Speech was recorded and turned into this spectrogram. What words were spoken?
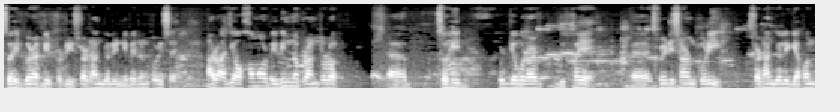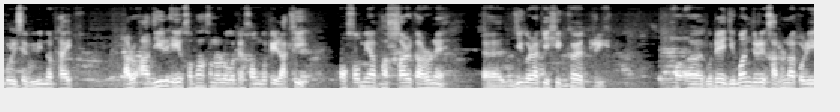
শ্বহীদগৰাকীৰ প্ৰতি শ্ৰদ্ধাঞ্জলি নিবেদন কৰিছে। আৰু আজি অসমৰ বিভিন্ন প্ৰান্তৰত শ্বহীদ সূৰ্য বৰাৰ বিষয়ে স্মৃতিচাৰণ কৰি শ্ৰদ্ধাঞ্জলি জ্ঞাপন কৰিছে বিভিন্ন ঠাইত। আৰু আজিৰ এই সভাখনৰ লগতে সংগতি ৰাখি অসমীয়া ভাষাৰ কাৰণে যিগৰাকী শিক্ষয়িত্ৰী গোটেই জীৱনজুৰি সাধনা কৰি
